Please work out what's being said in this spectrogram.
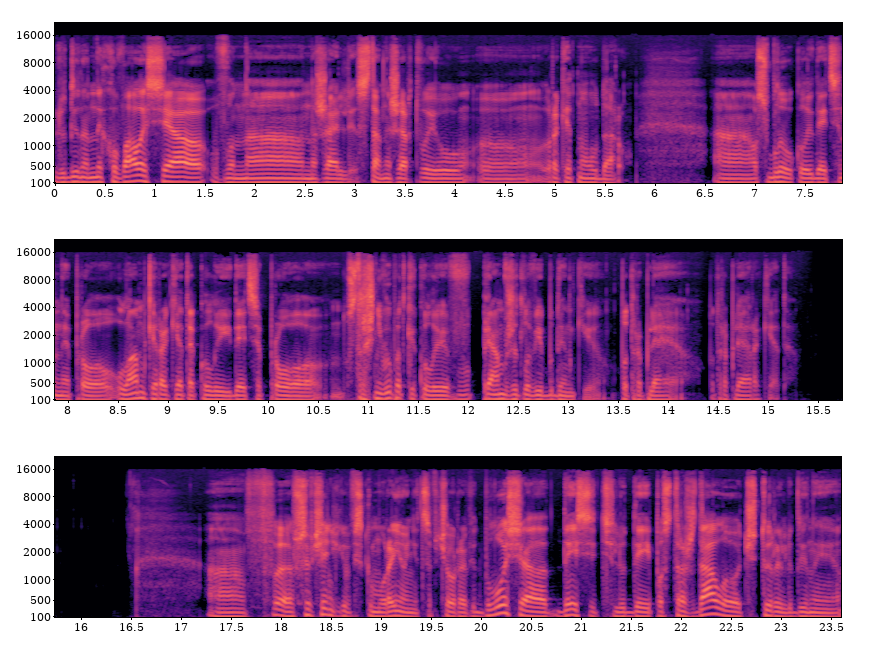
людина не ховалася, вона, на жаль, стане жертвою ракетного удару. Особливо коли йдеться не про уламки ракети, коли йдеться про страшні випадки, коли в прямо в житлові будинки потрапляє, потрапляє ракета. В Шевченківському районі це вчора відбулося. 10 людей постраждало, 4 людини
